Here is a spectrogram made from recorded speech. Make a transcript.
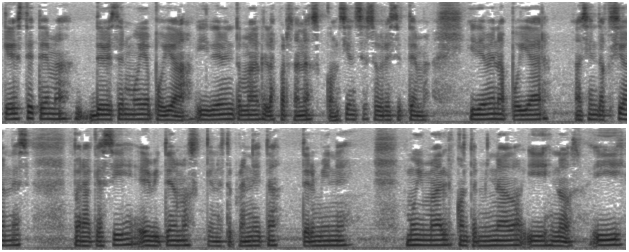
que este tema debe ser muy apoyado y deben tomar las personas conciencia sobre este tema y deben apoyar haciendo acciones para que así evitemos que nuestro planeta termine muy mal contaminado y nos y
